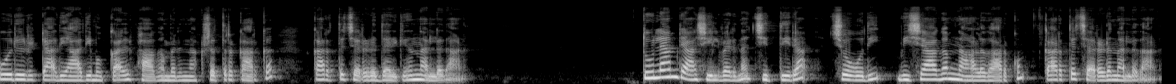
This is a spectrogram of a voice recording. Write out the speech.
പൂരുരുട്ടാതി ആദ്യ മുക്കാൽ ഭാഗം വരുന്ന നക്ഷത്രക്കാർക്ക് കറുത്ത ചരട് ധരിക്കുന്നത് നല്ലതാണ്. തുലാം രാശിയിൽ വരുന്ന ചിത്തിര ചോതി വിശാഖം നാളുകാർക്കും കറുത്ത ചരട് നല്ലതാണ്.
